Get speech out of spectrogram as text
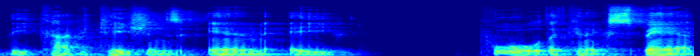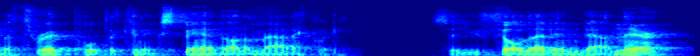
the computations in a pool that can expand, a thread pool that can expand automatically. So you fill that in down there.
